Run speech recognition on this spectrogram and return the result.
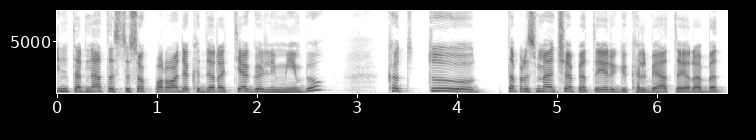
internetas tiesiog parodė, kad yra tiek galimybių, kad tu, ta prasme, čia apie tai irgi kalbėta yra, bet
